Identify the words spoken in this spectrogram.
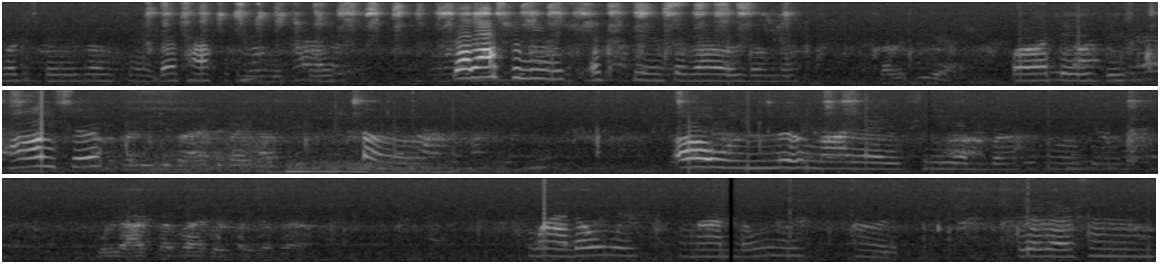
what is the? That has to be the price. That has to be the experience of our Dumbo. What is this concert? Oh. Oh, look, my oh, Madonna, Madonna, Revelation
